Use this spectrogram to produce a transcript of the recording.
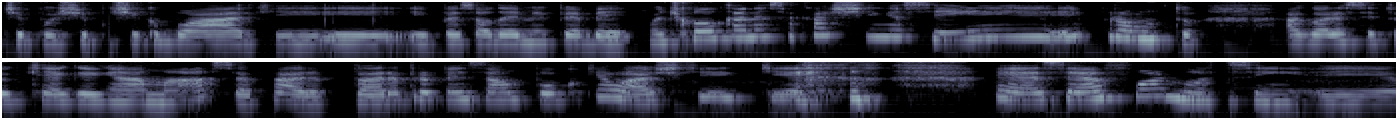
tipo Chico Buarque e, e, pessoal da MPB. Vão te colocar nessa caixinha assim e, pronto. Agora, se tu quer ganhar massa, para, para pra pensar um pouco que eu acho que, que essa é a fórmula, assim. E,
